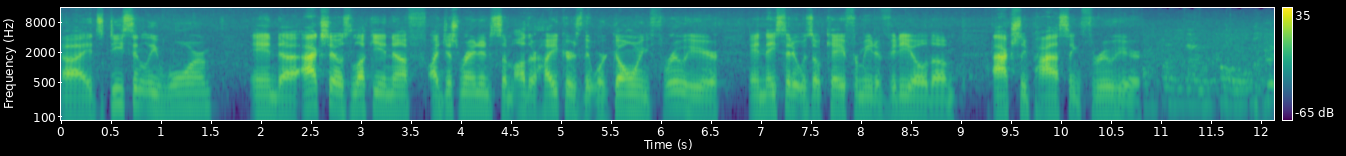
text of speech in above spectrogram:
Uh, it's decently warm. And uh, actually, I was lucky enough. I just ran into some other hikers that were going through here, and they said it was okay for me to video them actually passing through here.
